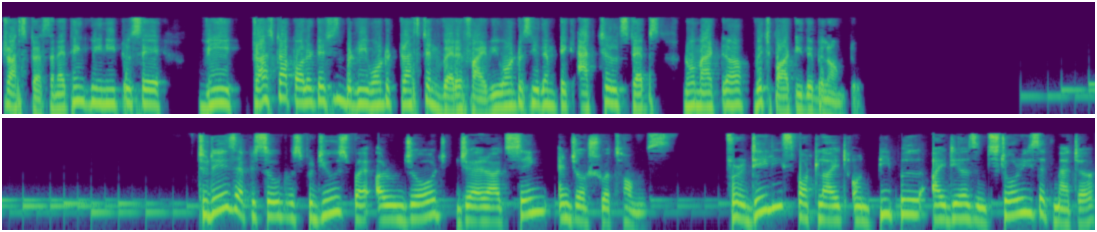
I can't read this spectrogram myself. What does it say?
trust us. And I think we need to say we trust our politicians, but we want to trust and verify. We want to see them take actual steps, no matter which party they belong to. Today's episode was produced by Arun George, Jairaj Singh, and Joshua Thomas. For a daily spotlight on people, ideas, and stories that matter,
